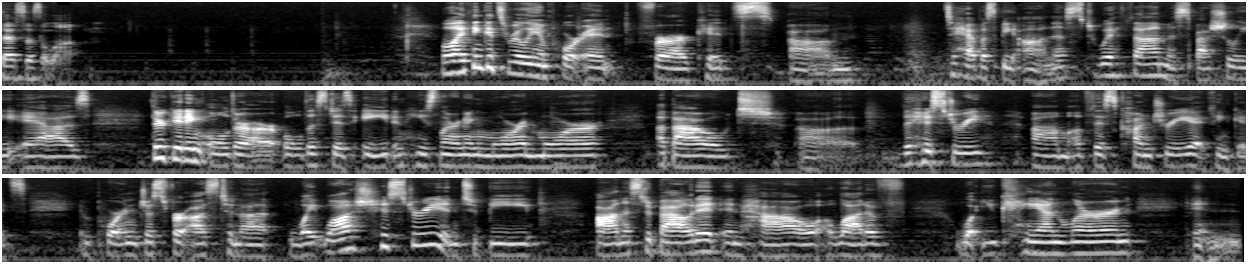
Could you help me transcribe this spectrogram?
that says a lot. Well, I think it's really important for our kids um, to have us be honest with them, especially as they're getting older. Our oldest is eight, and he's learning more and more about uh, the history um, of this country. I think it's important just for us to not whitewash history and to be honest about it and how a lot of what you can learn in,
